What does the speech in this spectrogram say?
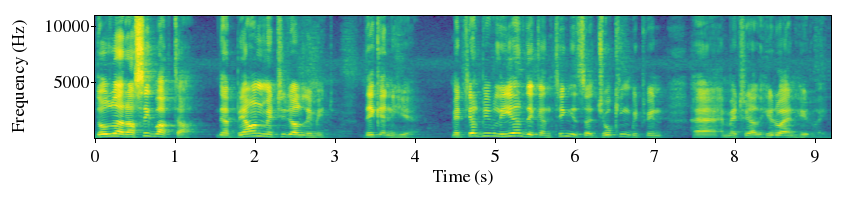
those who are Rasik Bhakta, they are beyond material limit. They can hear. Material people here, they can think it's a joking between uh, material hero and heroine.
